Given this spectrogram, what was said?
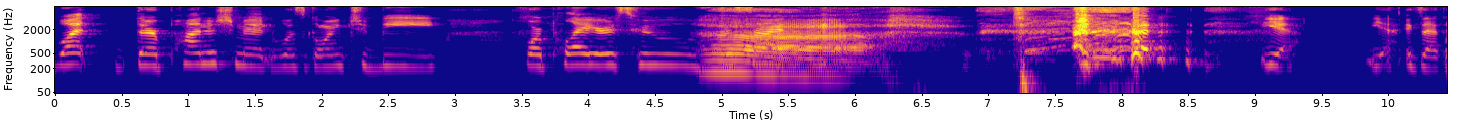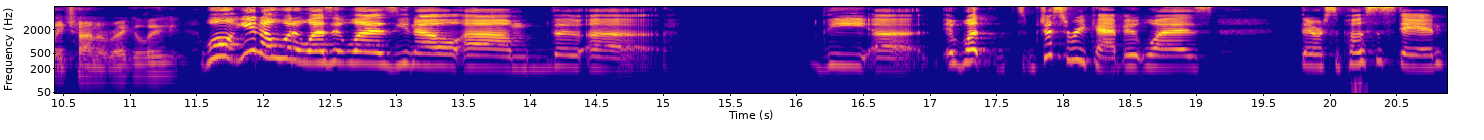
what their punishment was going to be for players who decided. yeah. Yeah, exactly. they trying to regulate. Well, you know what it was. It was you know um, the uh, the uh, it what just to recap. It was they were supposed to stand.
